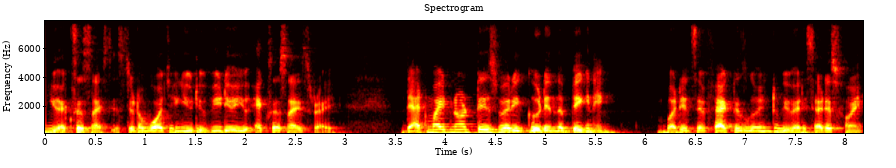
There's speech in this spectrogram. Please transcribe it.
you exercise. Instead of watching youtube video you exercise right? That might not taste very good in the beginning but its effect is going to be very satisfying.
